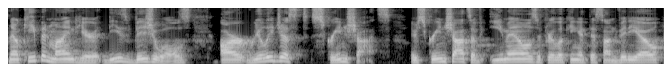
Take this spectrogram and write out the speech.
Now, keep in mind here, these visuals are really just screenshots. There's screenshots of emails if you're looking at this on video.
